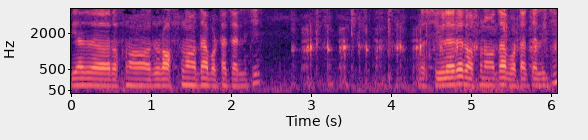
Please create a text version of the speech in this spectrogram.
ପିଆଜ ରସୁଣ ରସୁଣ ଅଦା ବଟା ଚାଲିଛି ଶିଳରେ ରସୁଣ ଅଦା ବଟା ଚାଲିଛି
